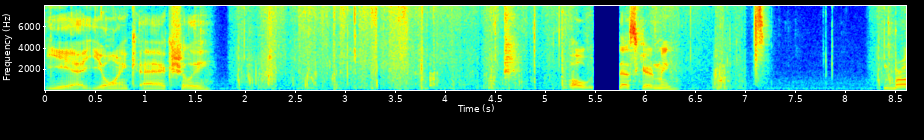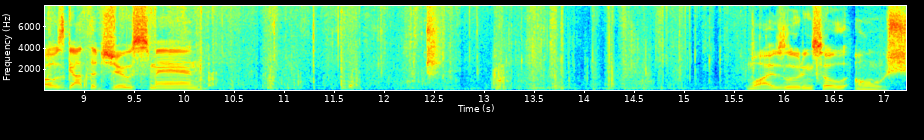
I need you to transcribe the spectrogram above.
Yeah, yoink, actually. Oh, that scared me. Bro's got the juice, man. Why is looting so... Oh, sh...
